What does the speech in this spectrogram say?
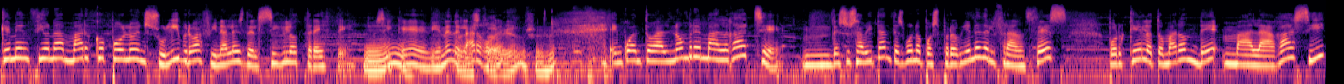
que menciona Marco Polo en su libro a finales del siglo XIII. Así que viene de largo. ¿eh? bien, sí, sí. En cuanto al nombre malgache mm, de sus habitantes, bueno, pues proviene del francés porque lo tomaron de Malagasy,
